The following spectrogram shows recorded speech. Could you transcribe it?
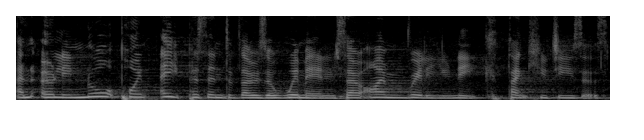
and only 0.8% of those are women. So I'm really unique. Thank you, Jesus.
